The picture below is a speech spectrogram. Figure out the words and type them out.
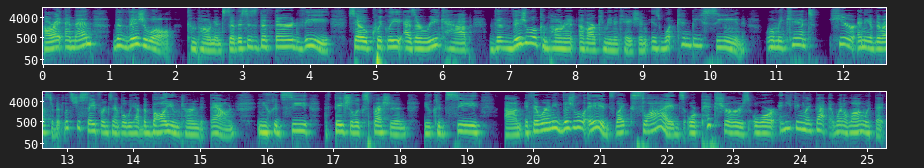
All right. And then the visual component. So this is the third V. So quickly as a recap, the visual component of our communication is what can be seen when we can't hear any of the rest of it. Let's just say, for example, we had the volume turned down and you could see the facial expression. You could see um, if there were any visual aids like slides or pictures or anything like that that went along with it,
